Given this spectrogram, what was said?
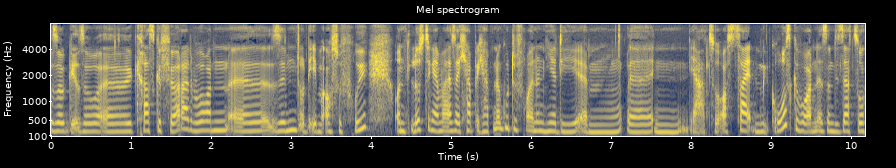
so, so äh, krass gefördert worden äh, sind und eben auch so früh. Und lustigerweise, ich habe ich hab eine gute Freundin hier, die ähm, äh, in, ja, zu Ostzeiten groß geworden ist und die sagt so,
